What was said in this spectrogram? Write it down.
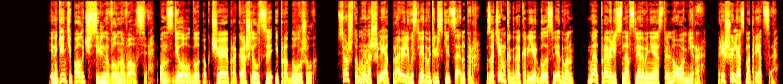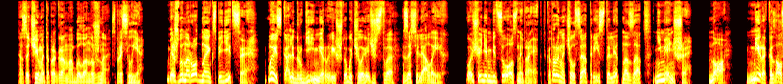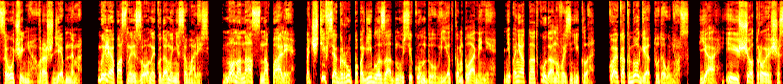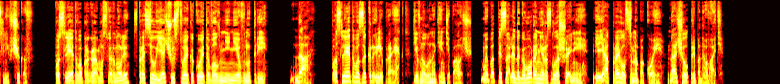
Иннокентий Палыч сильно волновался. Он сделал глоток чая, прокашлялся и продолжил. Все, что мы нашли, отправили в исследовательский центр. Затем, когда карьер был исследован, Мы отправились на обследование остального мира. Решили осмотреться». «А зачем эта программа была нужна?» – спросил я. «Международная экспедиция. Мы искали другие миры, чтобы человечество заселяло их. Очень амбициозный проект, который начался 300 лет назад, не меньше. Но мир оказался очень враждебным. Были опасные зоны, куда мы не совались. Но на нас напали. Почти вся группа погибла за одну секунду в едком пламени. Непонятно, откуда оно возникло. Кое-как ноги оттуда унес. Я и еще трое счастливчиков. После этого программу свернули? Спросил я, чувствуя какое-то волнение внутри. Да, после этого закрыли проект, кивнул Иннокентий Палыч. Мы подписали договор о неразглашении, и я отправился на покой, начал преподавать.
